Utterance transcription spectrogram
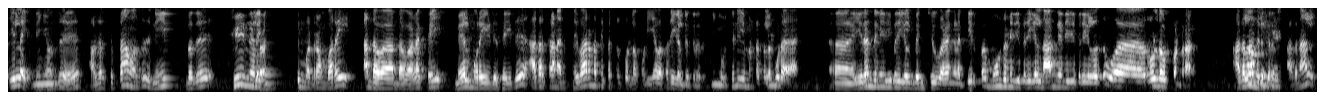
இல்லை. நீங்க வந்து அதற்குத்தான் வந்து நீதி என்பது கீழ்நிலை நீதிமன்றம் வரை அந்த அந்த வழக்கை மேல்முறையீடு செய்து அதற்கான நிவாரணத்தை பெற்றுக் கொள்ளக்கூடிய வசதிகள் இருக்கிறது. நீங்க உச்சநீதிமன்றத்துல கூட ஆஹ் இரண்டு நீதிபதிகள் பெஞ்சு வழங்கின தீர்ப்பை மூன்று நீதிபதிகள் நான்கு நீதிபதிகள் வந்து ரூல்ட் அவுட் பண்றாங்க. அதெல்லாம் இருக்கிறது. அதனால்.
